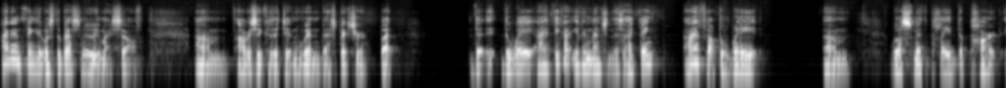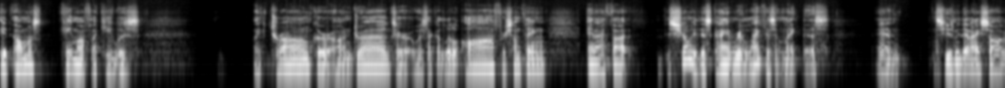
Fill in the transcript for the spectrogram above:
I didn't think it was the best movie myself. Um, obviously, because it didn't win Best Picture, but the the way I think I even mentioned this. I think I felt the way um, Will Smith played the part. It almost came off like he was like drunk or on drugs, or was like a little off or something. And I thought, surely this guy in real life isn't like this. And excuse me, then I saw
